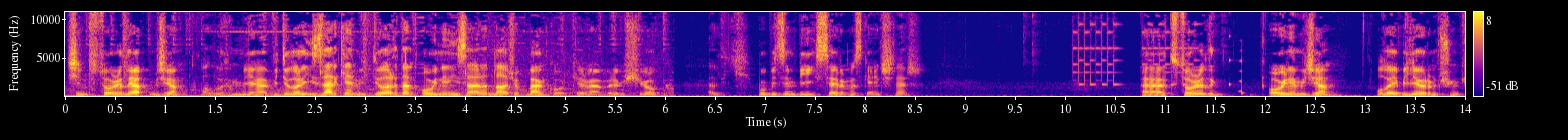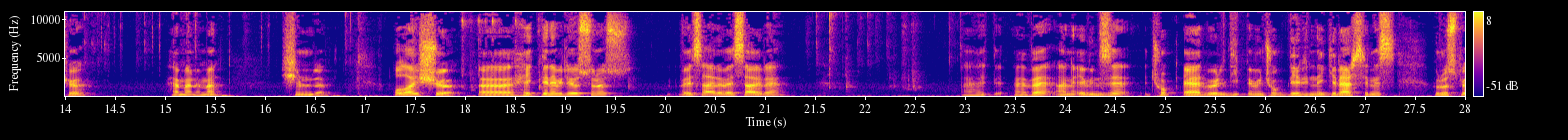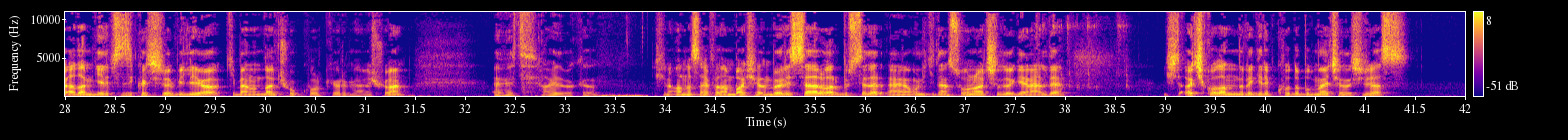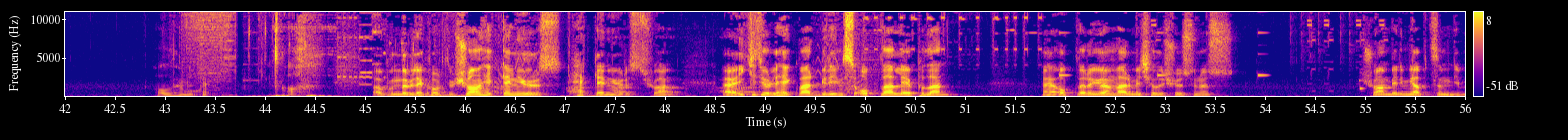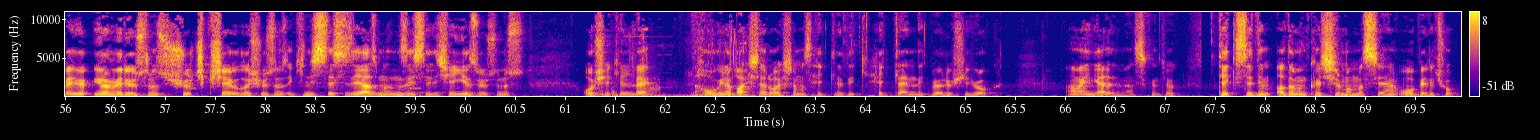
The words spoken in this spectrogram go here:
Şimdi tutorial yapmayacağım. Allah'ım ya. Videoları izlerken videolardan oynayan insanlardan daha çok ben korkuyorum. Yani böyle bir şey yok. Geldik. Bu bizim bilgisayarımız gençler. Ee, tutorial'ı oynamayacağım. Olayı biliyorum çünkü. Hemen hemen. Şimdi. Olay şu. E, hacklenebiliyorsunuz. Vesaire vesaire. E, hack- e, ve hani evinize çok eğer böyle Deep Web'in çok derinine girerseniz Rus bir adam gelip sizi kaçırabiliyor ki ben ondan çok korkuyorum yani şu an. Evet, haydi bakalım. Şimdi ana sayfadan başlayalım. Böyle siteler var. Bu siteler e, 12'den sonra açılıyor genelde. İşte açık olanlara girip kodu bulmaya çalışacağız. Allah'ım inter... Ah. Ben bunda bile korktum. Şu an hackleniyoruz. Hackleniyoruz şu an. E, iki türlü hack var. Birincisi oklarla yapılan. E, oklara yön vermeye çalışıyorsunuz. Şu an benim yaptığım gibi Yö- yön veriyorsunuz. Şu çıkışa ulaşıyorsunuz. İkincisi de size yazmanızı istediği şeyi yazıyorsunuz. O şekilde. Daha oyuna başlar başlamaz hackledik. Hacklendik. Böyle bir şey yok. Ama engelledim yani sıkıntı yok. Tek istediğim adamın kaçırmaması yani. O beni çok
